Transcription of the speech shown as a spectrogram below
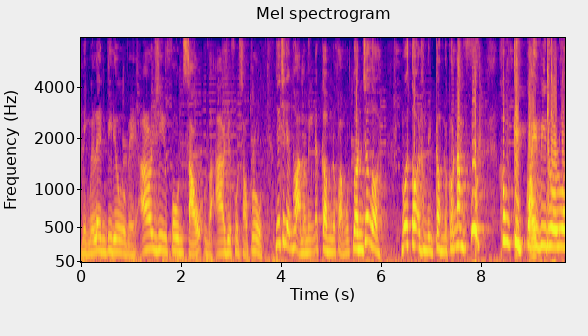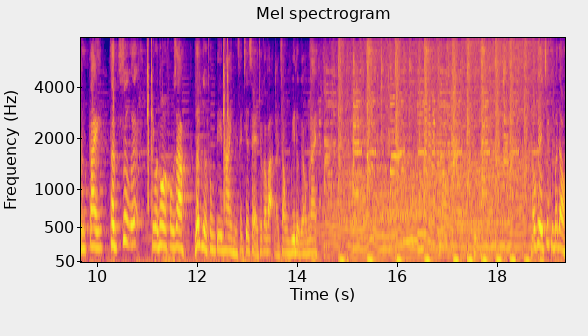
mình mới lên video về RG Phone 6 và RG Phone 6 Pro. Những chiếc điện thoại mà mình đã cầm được khoảng một tuần trước rồi Mỗi tội là mình cầm được có 5 phút. Không kịp quay video luôn, cay thật sự đấy nhưng mà thôi không sao, rất nhiều thông tin hay mình sẽ chia sẻ cho các bạn ở trong video ngày hôm nay. Ok, trước khi bắt đầu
